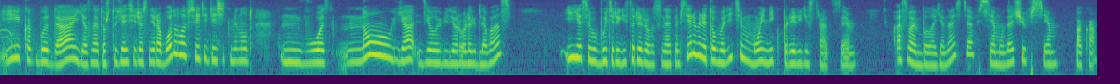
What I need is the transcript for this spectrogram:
И как бы, да, я знаю то, что я сейчас не работала все эти 10 минут. Вот. Но я делаю видеоролик для вас. И если вы будете регистрироваться на этом сервере, то вводите мой ник при регистрации. А с вами была я, Настя. Всем удачи, всем пока.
